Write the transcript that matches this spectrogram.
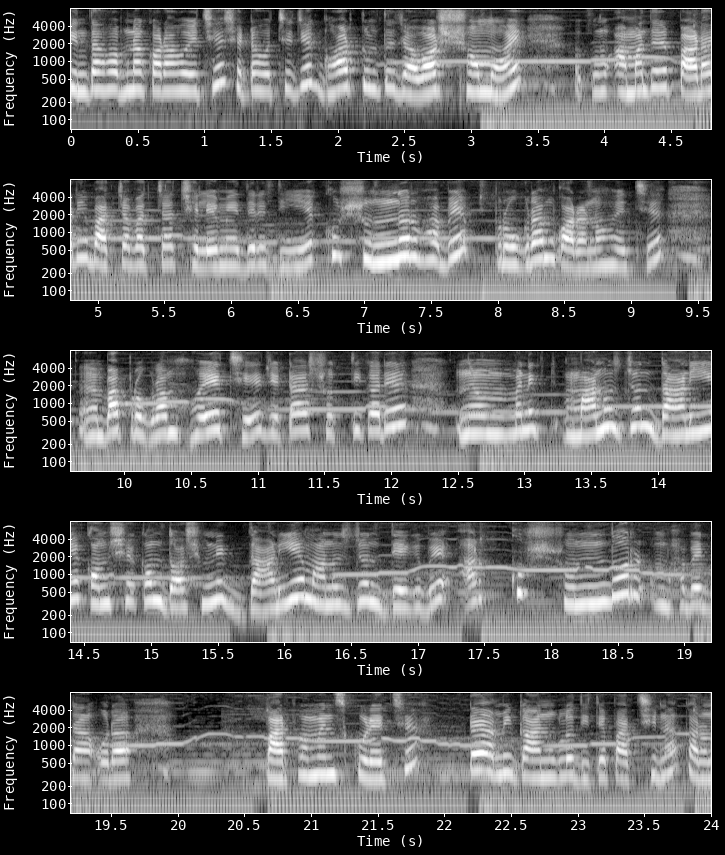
চিন্তা ভাবনা করা হয়েছে। সেটা হচ্ছে যে ঘর তুলতে যাওয়ার সময় আমাদের পাড়ারই বাচ্চা বাচ্চা, ছেলে মেয়েদের দিয়ে খুব সুন্দরভাবে প্রোগ্রাম করানো হয়েছে বা প্রোগ্রাম হয়েছে যেটা সত্যিকারে মানে মানুষজন দাঁড়িয়ে কমসে কম দশ মিনিট দাঁড়িয়ে মানুষজন দেখবে আর খুব সুন্দরভাবে ওরা পারফরমেন্স করেছে। তাই আমি গানগুলো দিতে পারছি না, কারণ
